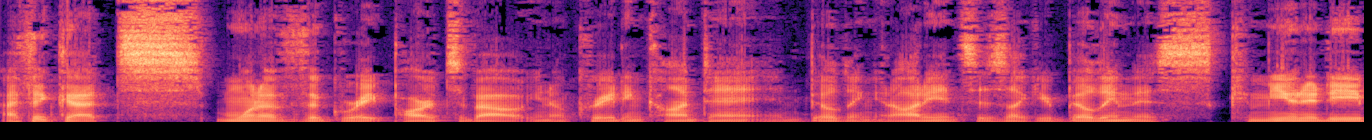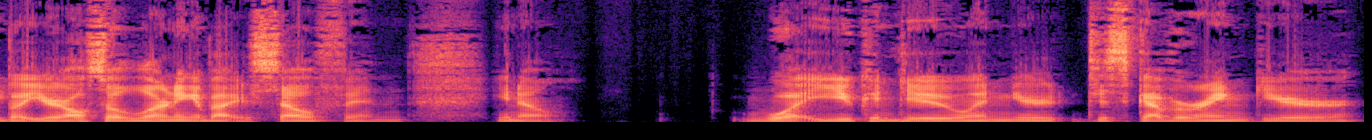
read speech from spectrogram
I think that's one of the great parts about you know creating content and building an audience is like you're building this community, but you're also learning about yourself and you know what you can do and you're discovering your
